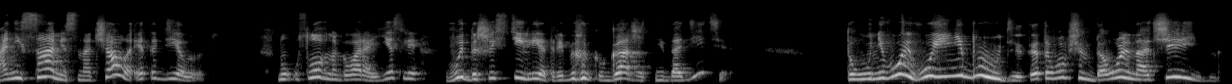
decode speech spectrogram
Они сами сначала это делают. Ну, условно говоря, если вы до 6 лет ребенку гаджет не дадите, то у него его и не будет. Это, в общем, довольно очевидно.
